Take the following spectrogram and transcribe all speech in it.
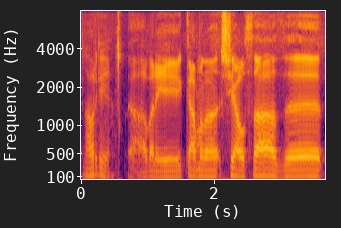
Það var ekki ekki. Já, það var í gaman að sjá það uh,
